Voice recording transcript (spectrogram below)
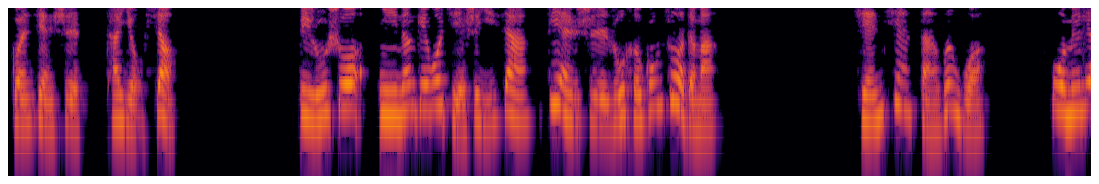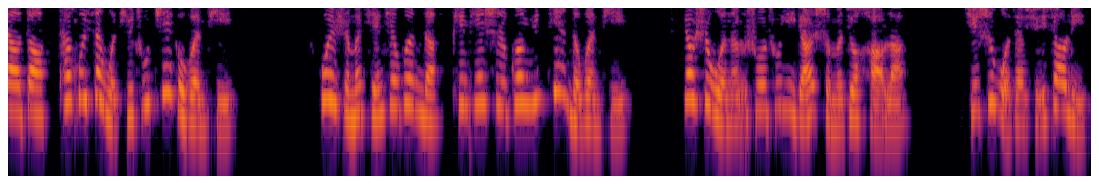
关键是它有效。比如说，你能给我解释一下电是如何工作的吗？钱钱反问我，我没料到他会向我提出这个问题。为什么钱钱问的偏偏是关于电的问题？要是我能说出一点什么就好了。其实我在学校里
